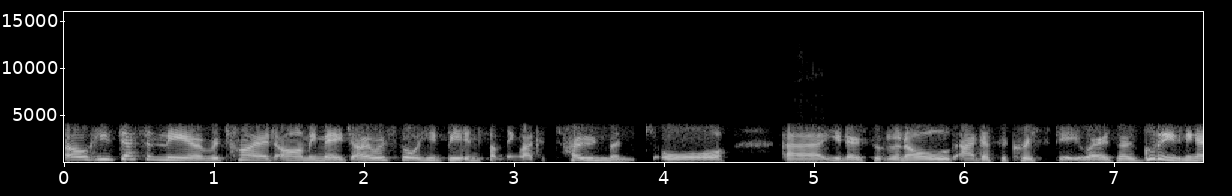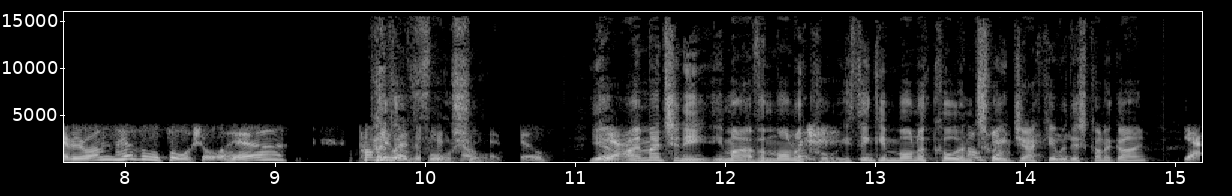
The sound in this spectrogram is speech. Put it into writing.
Oh, he's definitely a retired army major. I always thought he'd be in something like Atonement or, uh, you know, sort of an old Agatha Christie, where he says, "Good evening, everyone. Hessle Foreshore here." Probably Hessle Foreshore. Yeah, yeah, I imagine he, he might have a monocle. You thinking monocle and oh, tweed jacket with this kind of guy? Yeah,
